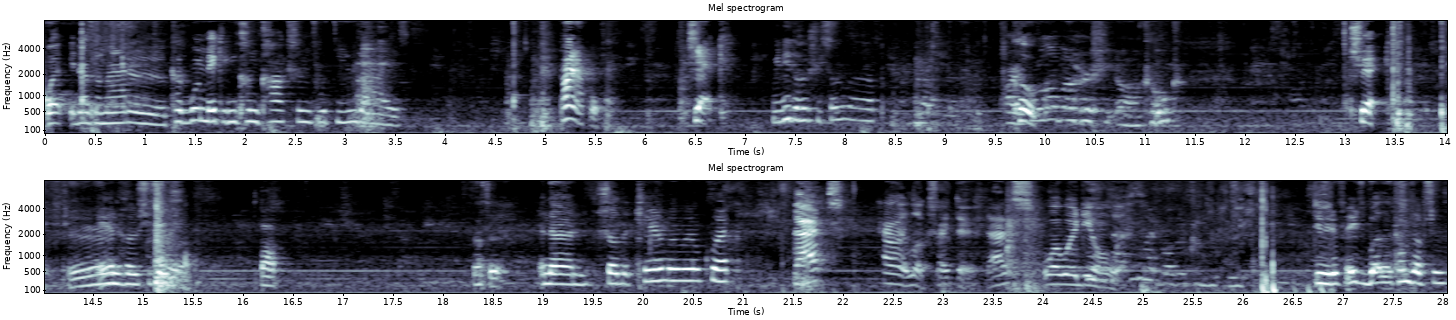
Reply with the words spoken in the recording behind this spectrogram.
But it doesn't matter, because we're making concoctions with you guys. Pineapple. Check. We need the Hershey syrup. Coke. What about Hershey, uh, Coke? Check. And Hershey syrup. Bop. That's it. And then show the camera real quick. That's how it looks right there. That's what we're dealing with. My brother comes Dude, if his brother comes upstairs,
